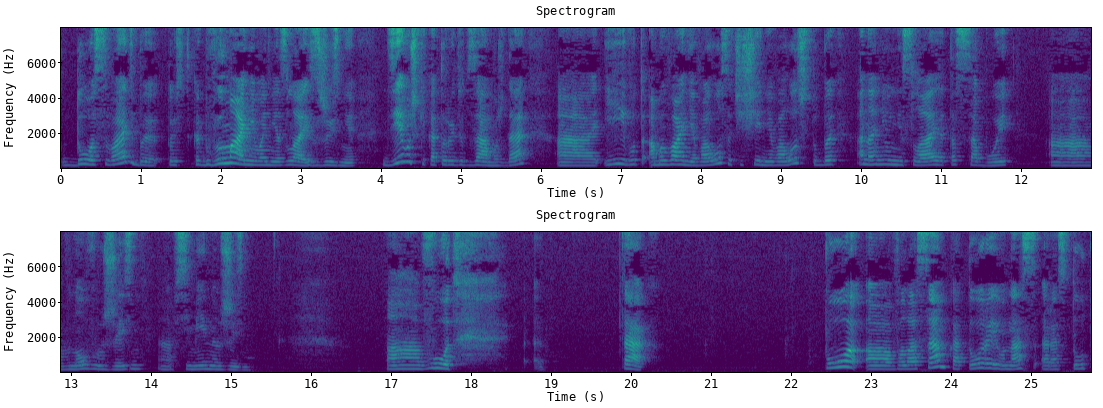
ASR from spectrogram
до свадьбы, то есть как бы выманивание зла из жизни девушки, которая идет замуж, да, а, и вот омывание волос, очищение волос, чтобы она не унесла это с собой а, в новую жизнь, а, в семейную жизнь. А, вот. Так, по а, волосам, которые у нас растут,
